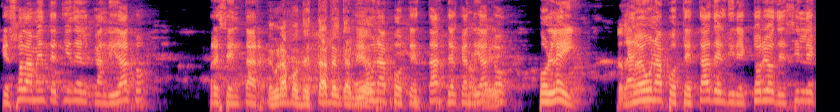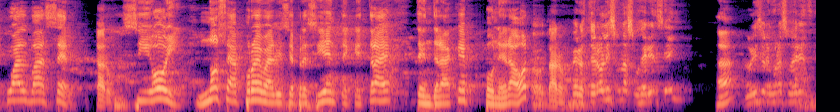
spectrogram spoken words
que solamente tiene el candidato presentar. Es una potestad del candidato. Es una potestad del candidato por ley. No es una potestad del directorio decirle cuál va a ser. Claro. Si hoy no se aprueba el vicepresidente que trae, tendrá que poner a otro. Claro. Pero usted no le hizo una sugerencia ahí. ¿Ah? ¿No le hizo ninguna sugerencia?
